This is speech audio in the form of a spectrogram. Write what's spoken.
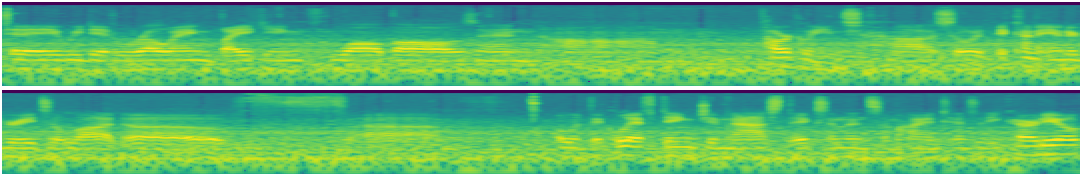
today we did rowing, biking, wall balls, and um, power cleans. Uh, so it, it kind of integrates a lot of um, Olympic lifting, gymnastics, and then some high intensity cardio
